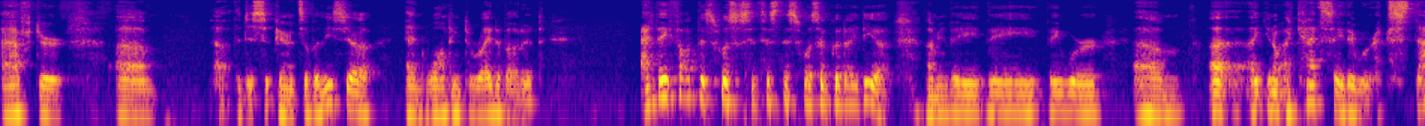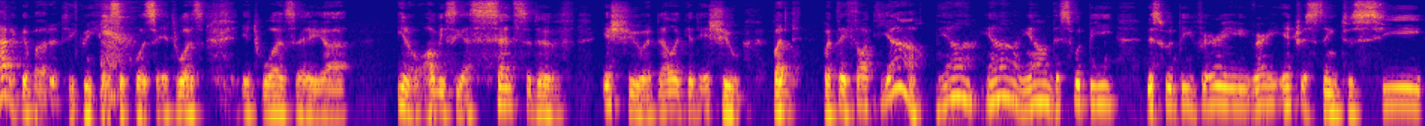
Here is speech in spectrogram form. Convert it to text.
after um, uh, the disappearance of Alicia and wanting to write about it. And they thought this was this, this was a good idea. I mean, they they they were um, uh, I, you know I can't say they were ecstatic about it because it was it was it was a uh, you know obviously a sensitive issue, a delicate issue, but but they thought, yeah, yeah, yeah, yeah, this would be this would be very very interesting to see,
